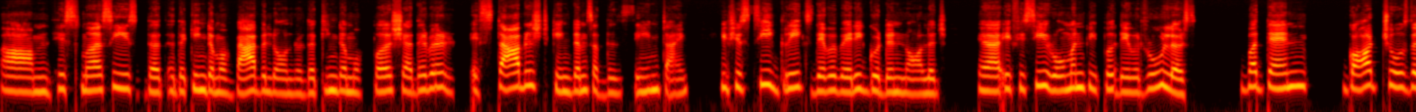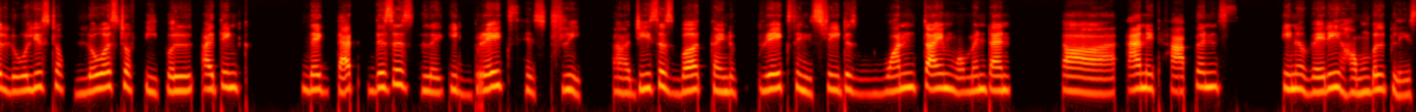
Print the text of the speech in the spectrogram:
um, His mercies, the the kingdom of Babylon or the kingdom of Persia. There were established kingdoms at the same time. If you see Greeks, they were very good in knowledge. Uh, if you see Roman people, they were rulers. But then God chose the lowest of lowest of people. I think like that this is like it breaks history. Uh, Jesus' birth kind of breaks in history. It is one time moment and uh, and it happens in a very humble place.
